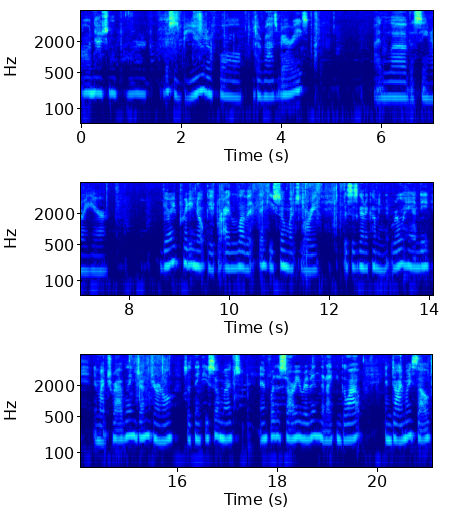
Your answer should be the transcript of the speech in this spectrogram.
Oh, National Park. This is beautiful. The raspberries. I love the scenery here. Very pretty note paper. I love it. Thank you so much, Lori. This is going to come in real handy in my traveling junk journal. So thank you so much. And for the sari ribbon that I can go out and dye myself.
